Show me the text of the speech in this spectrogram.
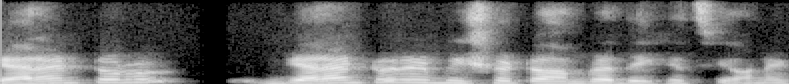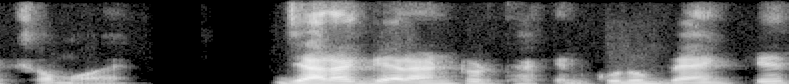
গ্যারান্টর, গ্যারান্টরের বিষয়টা আমরা দেখেছি অনেক সময়। যারা গ্যারান্টর থাকেন, কোনো ব্যাংকের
